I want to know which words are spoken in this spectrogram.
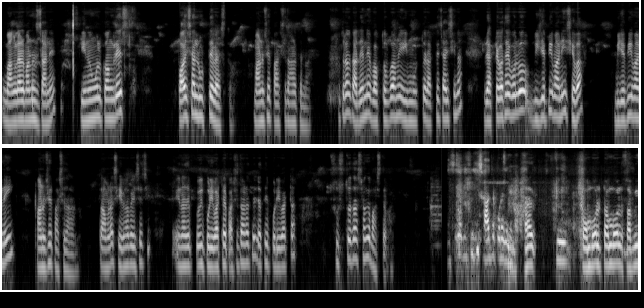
বাংলার মানুষ জানে। তৃণমূল কংগ্রেস পয়সা লুটতে ব্যস্ত। মানুষের পাশে দাঁড়াতে নয়। সুতরাং তাদের নিয়ে বক্তব্য আমি এই মুহূর্তে রাখতে চাইছি না। কিন্তু একটা কথাই বলব বিজেপি মানেই সেবা। বিজেপি মানেই মানুষের পাশে দাঁড়ানো। তো আমরা সেইভাবে এসেছি। এনাদের ওই পরিবারটার পাশে দাঁড়াতে যাতে পরিবারটা সুস্থতার সঙ্গে বাঁচতে পারে। সাহায্য করে গেলেন কি কম্বল টম্বল সবই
